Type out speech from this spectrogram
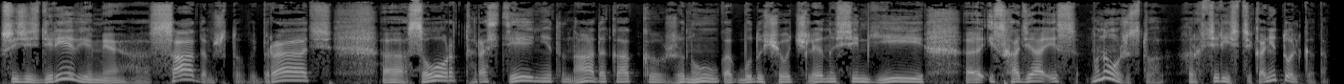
в связи с деревьями, э, с садом, что выбирать э, сорт растений, это надо как жену, как будущего члена семьи, э, исходя из множества характеристик, а не только там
